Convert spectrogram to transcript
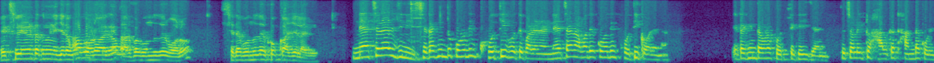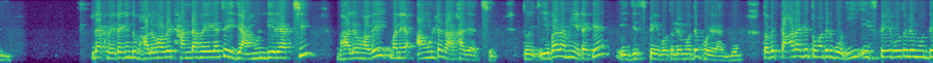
এক্সপেরিমেন্টটা তুমি নিজের উপর করো আগে তারপর বন্ধুদের বলো। সেটা বন্ধুদের খুব কাজে লাগে। ন্যাচারাল জিনিস সেটা কিন্তু কোনোদিন ক্ষতি হতে পারে না। নেচার আমাদের কোনোদিন ক্ষতি করে না। এটা কিন্তু আমরা প্রত্যেকেই জানি। তো চলো একটু হালকা ঠান্ডা করে নিই। দেখো এটা কিন্তু ভালোভাবে ঠান্ডা হয়ে গেছে। এই যে আঙুল দিয়ে রাখছি। ভালোভাবেই মানে আঙুলটা রাখা যাচ্ছে। তো এবার আমি এটাকে এই যে স্প্রে বোতলের মধ্যে ভরে রাখব। তবে তার আগে তোমাদের বলি, এই স্প্রে বোতলের মধ্যে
